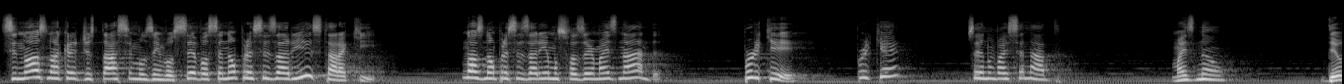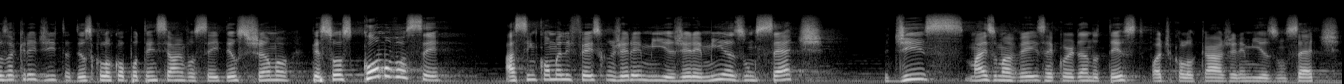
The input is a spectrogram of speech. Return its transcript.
Se nós não acreditássemos em você, você não precisaria estar aqui. Nós não precisaríamos fazer mais nada. Por quê? Porque você não vai ser nada. Mas não. Deus acredita, Deus colocou potencial em você e Deus chama pessoas como você, assim como ele fez com Jeremias. Jeremias 1:7 diz, mais uma vez recordando o texto, pode colocar Jeremias 1:7.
